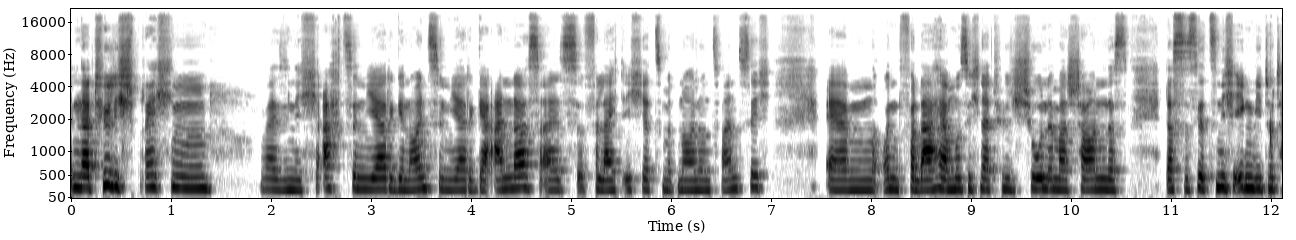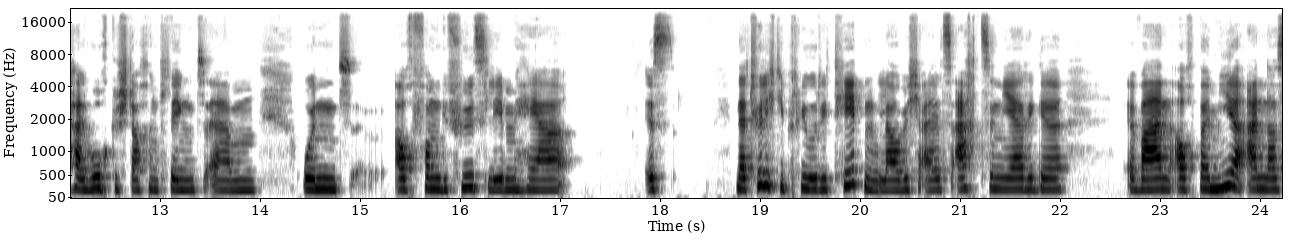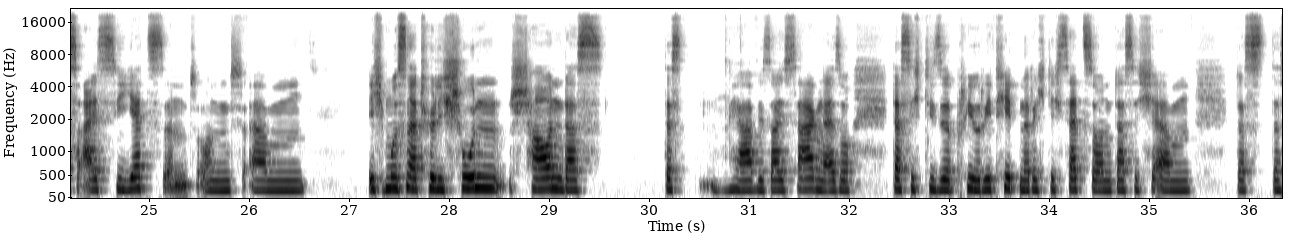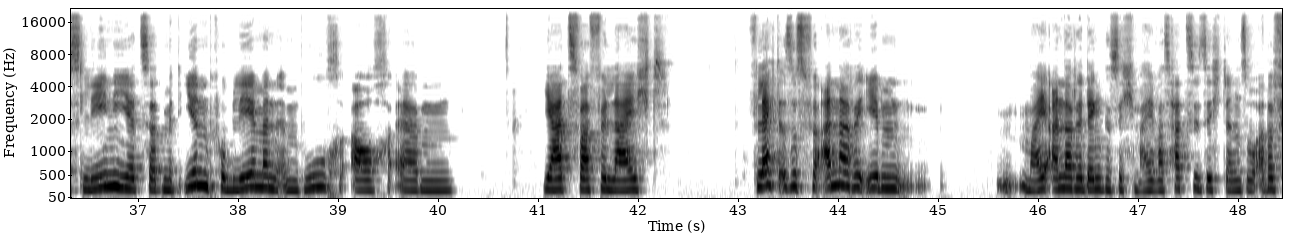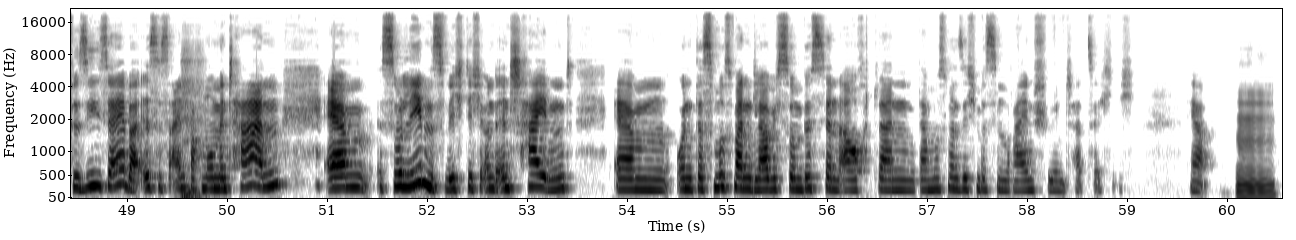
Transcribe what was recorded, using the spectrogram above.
natürlich sprechen weiß ich nicht, 18-Jährige, 19-Jährige anders als vielleicht ich jetzt mit 29. Ähm, und von daher muss ich natürlich schon immer schauen, dass, dass es jetzt nicht irgendwie total hochgestochen klingt. Ähm, und auch vom Gefühlsleben her ist natürlich die Prioritäten, glaube ich, als 18-Jährige waren auch bei mir anders, als sie jetzt sind. Und ähm, ich muss natürlich schon schauen, dass das, ja, wie soll ich sagen, also, dass ich diese Prioritäten richtig setze und dass ich, ähm, dass, dass Leni jetzt mit ihren Problemen im Buch auch, ähm, ja, zwar vielleicht, vielleicht ist es für andere eben, Mai, andere denken sich, Mai, was hat sie sich denn so? Aber für sie selber ist es einfach momentan ähm, so lebenswichtig und entscheidend. Ähm, und das muss man, glaube ich, so ein bisschen auch dann, da muss man sich ein bisschen reinfühlen tatsächlich. Ja. Mhm.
